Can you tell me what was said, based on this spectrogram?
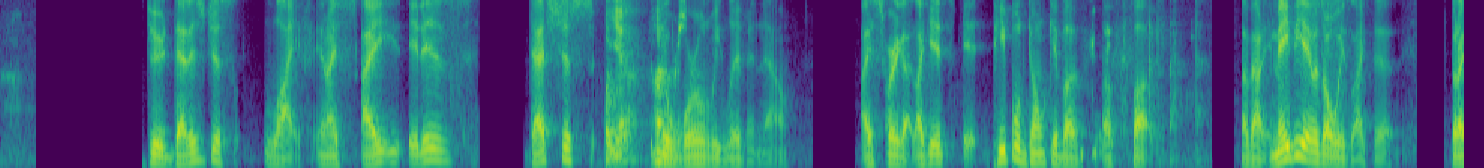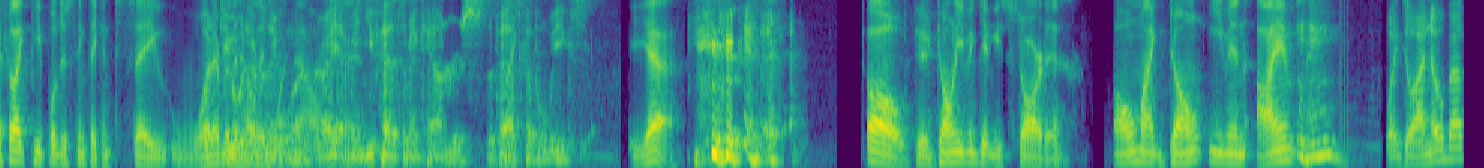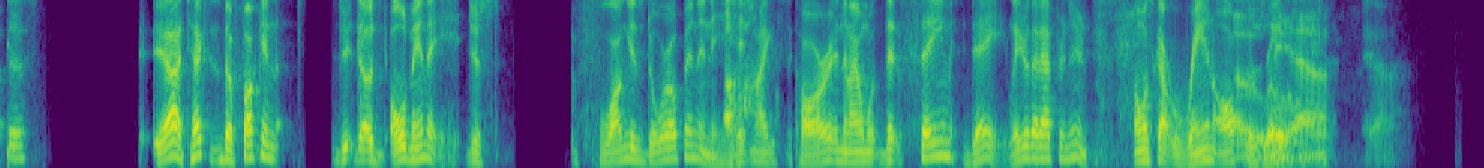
dude, that is just life, and i i it is That's just Oh yeah, the 100%. world we live in now. I swear to God, like it's it, people don't give a, a fuck about it. Maybe it was always like that, but I feel like people just think they can say whatever Do the hell they, want, now. right? I mean, you've had some encounters the past Like- couple weeks. yeah. Oh, dude, don't even get me started. Oh my, don't even. I am. mm-hmm. Wait, do I know about this? Yeah, text the fucking dude, the old man that just flung his door open and hit my car, and then I almost that same day, later that afternoon, almost got ran off Oh, the road. yeah, yeah.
